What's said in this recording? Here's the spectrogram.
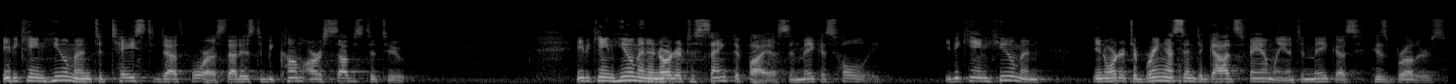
He became human to taste death for us, that is, to become our substitute. He became human in order to sanctify us and make us holy. He became human in order to bring us into God's family and to make us his brothers.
